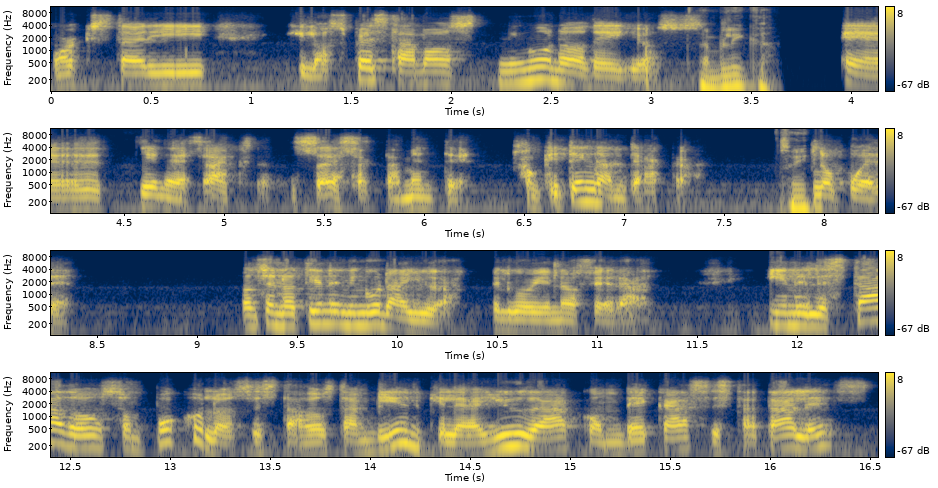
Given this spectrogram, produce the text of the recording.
Work Study y los préstamos, ninguno de ellos aplica. Eh, tiene exactamente. Aunque tengan DACA, no pueden. Entonces no tiene ninguna ayuda el gobierno federal. Y en el estado son pocos los estados también que le ayuda con becas estatales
